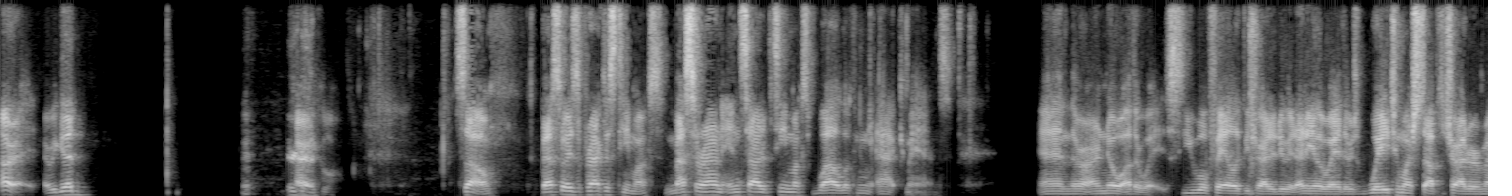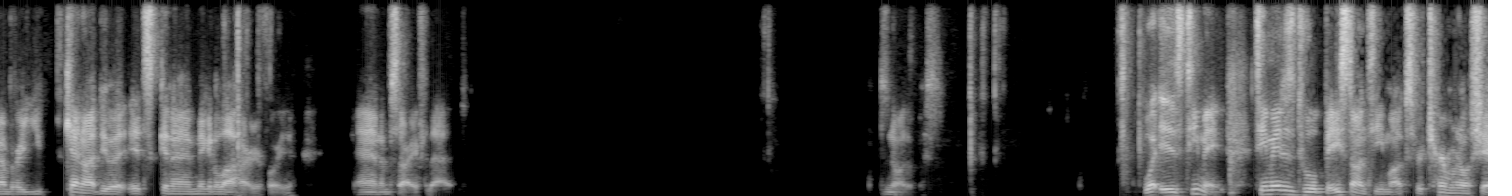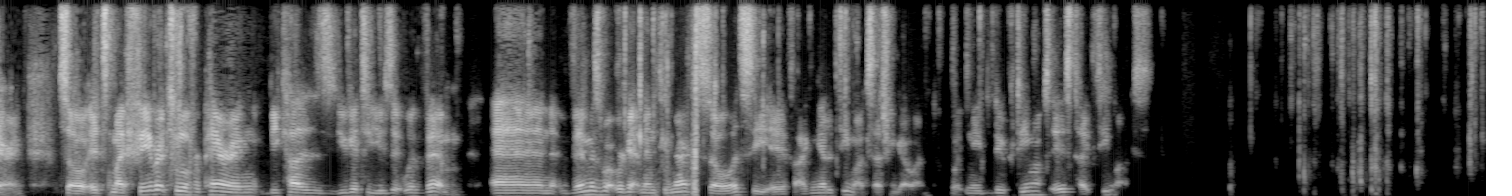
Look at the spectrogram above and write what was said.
All right. Are we good? You're All good. Right, cool. So, best ways to practice TMUX, mess around inside of TMUX while looking at commands. And there are no other ways. You will fail if you try to do it any other way. There's way too much stuff to try to remember. You cannot do it. It's going to make it a lot harder for you. And I'm sorry for that. There's no other ways. What is tmate? tmate is a tool based on TMUX for terminal sharing. So it's my favorite tool for pairing because you get to use it with Vim. And Vim is what we're getting into next. So let's see if I can get a TMUX session going. What you need to do for TMUX is type TMUX.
